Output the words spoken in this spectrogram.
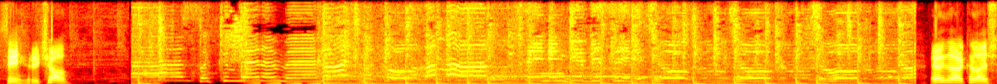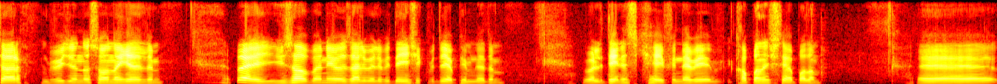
Zehri çal. Evet arkadaşlar videonun da sonuna gelelim. Böyle 100 aboneye özel böyle bir değişik video yapayım dedim. böyle deniz keyfinde bir kapanış da yapalım. Ee,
